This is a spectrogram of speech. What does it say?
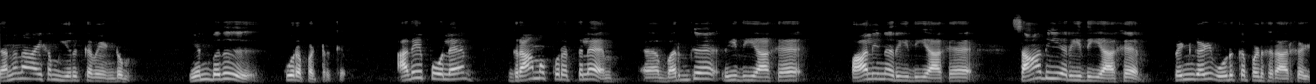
ஜனநாயகம் இருக்க வேண்டும் என்பது கூறப்பட்டிருக்கு. அதே போல கிராமப்புறத்தில் வர்க்க ரீதியாக பாலின ரீதியாக சாதிய ரீதியாக பெண்கள் ஒடுக்கப்படுகிறார்கள்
